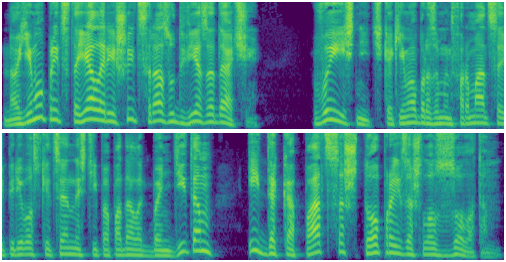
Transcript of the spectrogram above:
Но ему предстояло решить сразу две задачи. Выяснить, каким образом информация о перевозке ценностей попадала к бандитам, и докопаться, что произошло с золотом.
